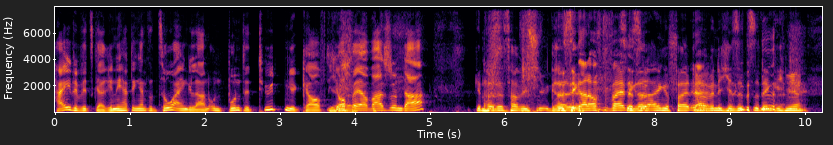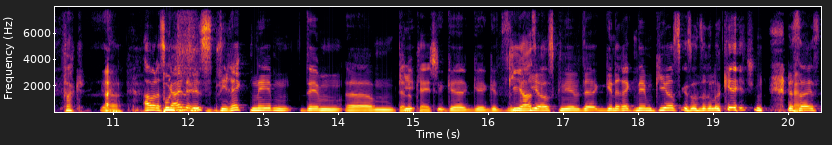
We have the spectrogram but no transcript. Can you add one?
Heidewitzka, René hat den ganzen Zoo eingeladen und bunte Tüten gekauft. Ich Ja. hoffe, er war schon da. Genau, das habe ich gerade. Ist dir gerade aufgefallen? Ist mir gerade so- eingefallen. Geil. Immer wenn ich hier sitze, denke ich mir, Fuck. Ja. Aber das Geile ist, direkt neben dem ähm, Der Ki- Location. Ge, ge, ge, Kiosk. Kiosk neben der, direkt neben Kiosk ist unsere Location. Das heißt,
